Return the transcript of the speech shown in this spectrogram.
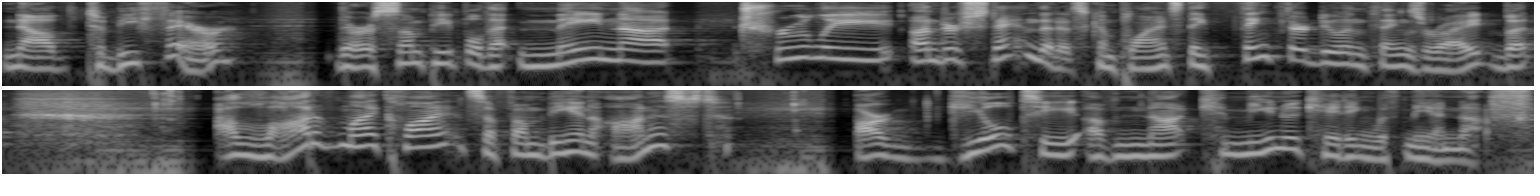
Now, to be fair, there are some people that may not truly understand that it's compliance. They think they're doing things right, but a lot of my clients, if I'm being honest, are guilty of not communicating with me enough.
